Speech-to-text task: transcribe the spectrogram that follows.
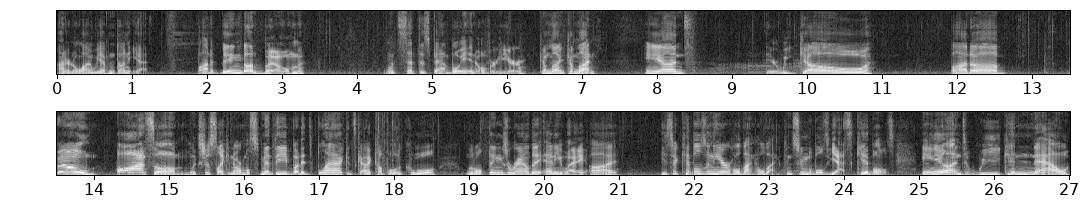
I don't know why we haven't done it yet. Bada bing, bada boom. Let's set this bad boy in over here. Come on, come on. And there we go. Bada boom. Awesome. Looks just like a normal smithy, but it's black. It's got a couple of cool little things around it. Anyway, uh, is there kibbles in here? Hold on, hold on. Consumables? Yes, kibbles. And we can now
